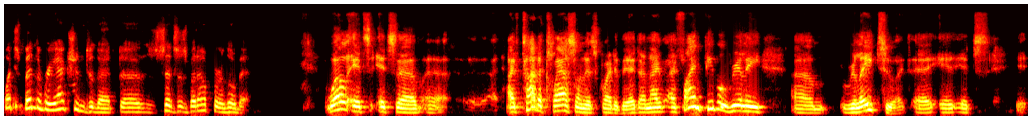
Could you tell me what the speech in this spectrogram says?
What's been the reaction to that uh, since it's been out for a little bit? Well, it's it's uh, uh, I've taught a class on this quite a bit, and I, I find people really um, relate to it. Uh, it it's it,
